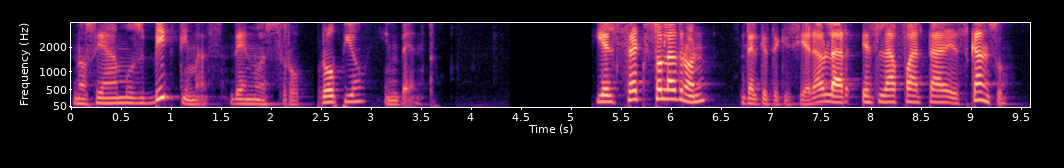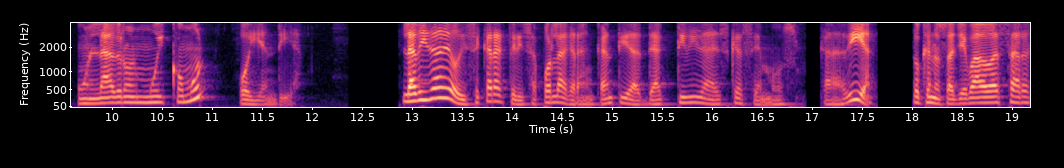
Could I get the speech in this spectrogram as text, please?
No seamos víctimas de nuestro propio invento. Y el sexto ladrón del que te quisiera hablar es la falta de descanso, un ladrón muy común hoy en día. La vida de hoy se caracteriza por la gran cantidad de actividades que hacemos cada día, lo que nos ha llevado a estar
